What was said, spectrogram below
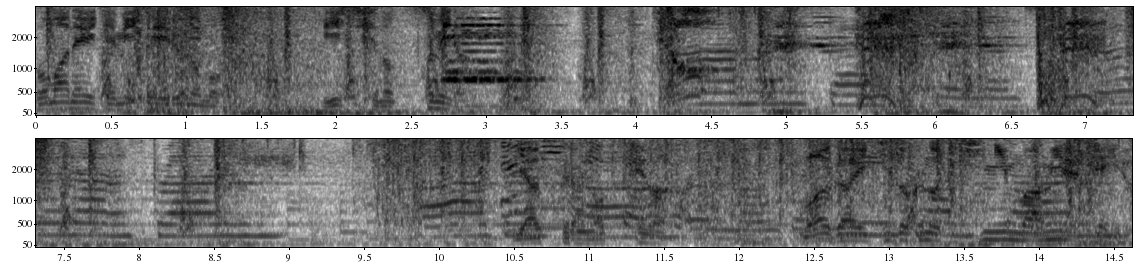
こまねいて見ているのも一種の罪だ。奴らの手は我が一族の血にまみれている。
